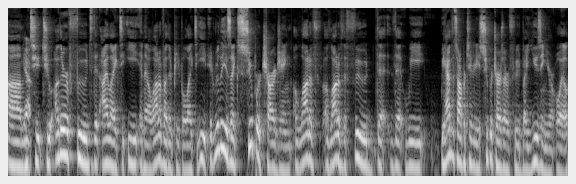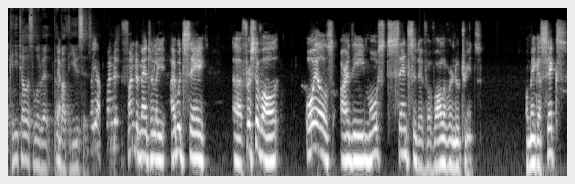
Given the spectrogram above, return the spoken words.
Um, yeah. to, to other foods that I like to eat and that a lot of other people like to eat. It really is like supercharging a lot of a lot of the food that that we we have this opportunity to supercharge our food by using your oil. Can you tell us a little bit yeah. about the uses? Yeah, fund- fundamentally, I would say, uh, first of all, oils are the most sensitive of all of our nutrients. Omega 6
